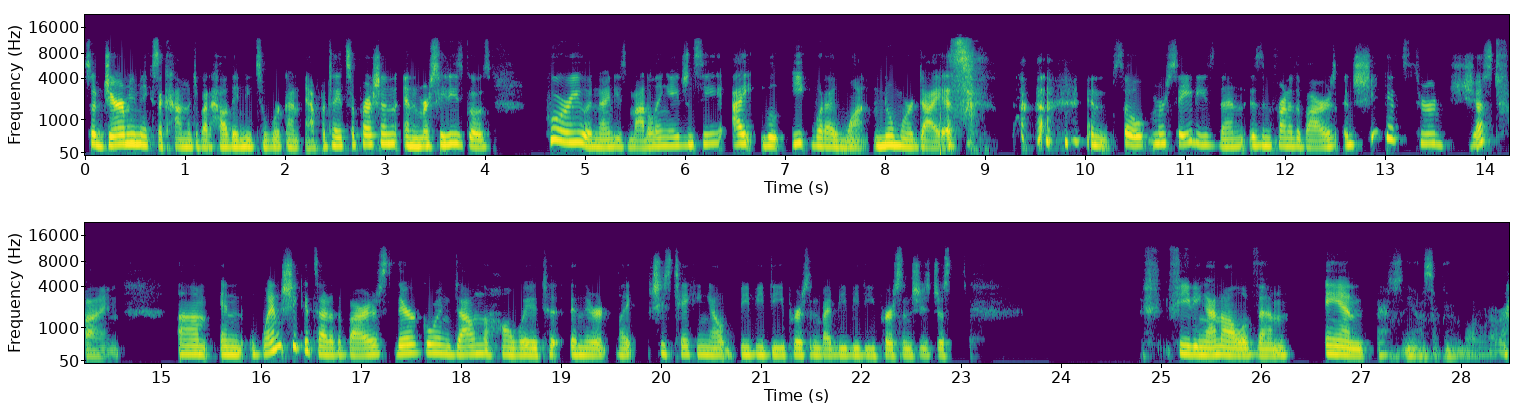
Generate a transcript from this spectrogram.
So Jeremy makes a comment about how they need to work on appetite suppression, and Mercedes goes, "Who are you, a '90s modeling agency? I will eat what I want. No more diets." and so Mercedes then is in front of the bars, and she gets through just fine. Um, and when she gets out of the bars, they're going down the hallway to, and they're like, she's taking out BBD person by BBD person. She's just f- feeding on all of them and, you know, the blood, whatever.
